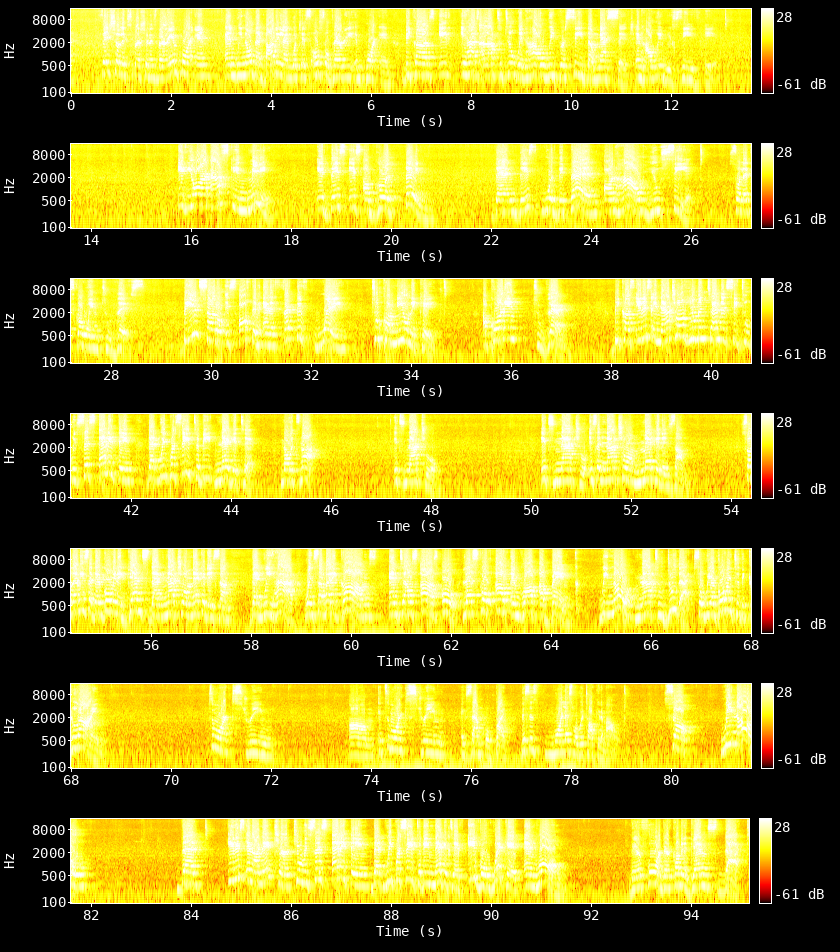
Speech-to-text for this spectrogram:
facial expression is very important and we know that body language is also very important because it, it has a lot to do with how we perceive the message and how we receive it. If you are asking me if this is a good thing, then this would depend on how you see it. So let's go into this. Being subtle is often an effective way to communicate according to them because it is a natural human tendency to resist anything that we perceive to be negative. No, it's not. It's natural. It's natural. It's a natural mechanism. So that means that they're going against that natural mechanism that we have when somebody comes and tells us, oh, let's go out and rob a bank. We know not to do that, so we are going to decline. It's a more extreme, um, it's a more extreme example, but this is more or less what we're talking about. So, we know that it is in our nature to resist anything that we perceive to be negative, evil, wicked, and wrong. Therefore, they're coming against that.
